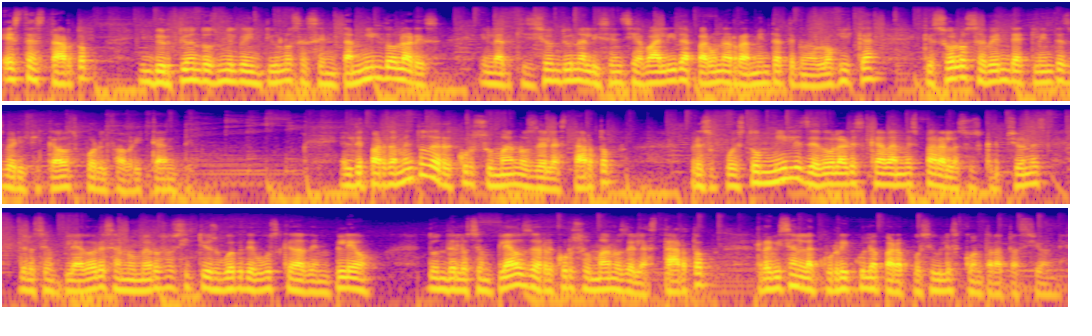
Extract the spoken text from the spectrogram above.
Esta startup invirtió en 2021 60 mil dólares en la adquisición de una licencia válida para una herramienta tecnológica que solo se vende a clientes verificados por el fabricante. El Departamento de Recursos Humanos de la startup presupuestó miles de dólares cada mes para las suscripciones de los empleadores a numerosos sitios web de búsqueda de empleo, donde los empleados de recursos humanos de la startup revisan la currícula para posibles contrataciones.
